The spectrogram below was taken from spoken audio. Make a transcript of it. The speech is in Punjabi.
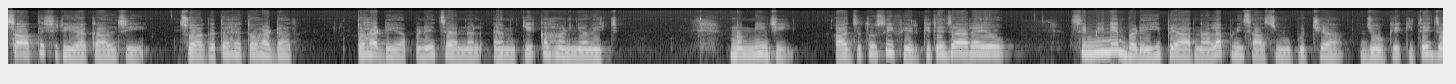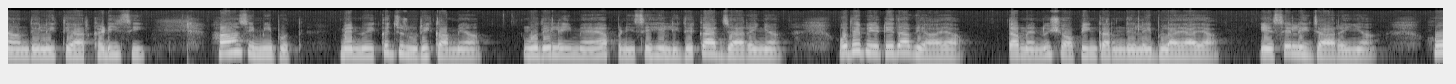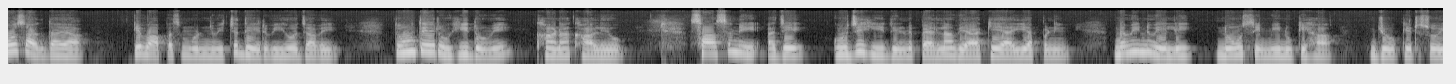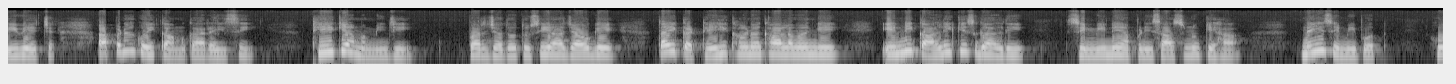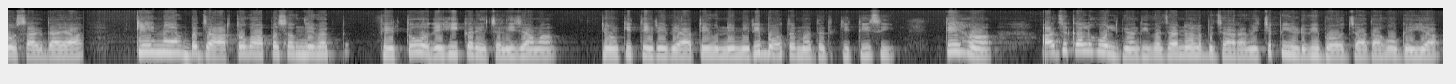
ਸਤਿ ਸ਼੍ਰੀ ਅਕਾਲ ਜੀ। ਸਵਾਗਤ ਹੈ ਤੁਹਾਡਾ, ਤੁਹਾਡੇ ਆਪਣੇ ਚੈਨਲ ਐਮ ਕੇ ਕਹਾਣੀਆਂ ਵਿੱਚ। ਮੰਮੀ ਜੀ, ਅੱਜ ਤੁਸੀਂ ਫਿਰ ਕਿਤੇ ਜਾ ਰਹੇ ਹੋ? ਸਿੰਮੀ ਨੇ ਬੜੇ ਹੀ ਪਿਆਰ ਨਾਲ ਆਪਣੀ ਸੱਸ ਨੂੰ ਪੁੱਛਿਆ, ਜੋ ਕਿ ਕਿਤੇ ਜਾਣ ਦੇ ਲਈ ਤਿਆਰ ਖੜੀ ਸੀ। ਹਾਂ ਸਿੰਮੀ ਪੁੱਤ, ਮੈਨੂੰ ਇੱਕ ਜ਼ਰੂਰੀ ਕੰਮ ਆ। ਉਹਦੇ ਲਈ ਮੈਂ ਆਪਣੀ ਸਹੇਲੀ ਦੇ ਘਰ ਜਾ ਰਹੀ ਹਾਂ। ਉਹਦੇ ਬੇਟੇ ਦਾ ਵਿਆਹ ਆ, ਤਾਂ ਮੈਨੂੰ ਸ਼ਾਪਿੰਗ ਕਰਨ ਦੇ ਲਈ ਬੁਲਾਇਆ ਆ। ਇਸੇ ਲਈ ਜਾ ਰਹੀ ਹਾਂ। ਹੋ ਸਕਦਾ ਆ ਕਿ ਵਾਪਸ ਮੁੜਨ ਵਿੱਚ ਦੇਰ ਵੀ ਹੋ ਜਾਵੇ। ਤੂੰ ਤੇ ਰੂਹੀ ਦੋਵੇਂ ਖਾਣਾ ਖਾ ਲਿਓ। ਸੱਸ ਨੇ ਅਜੇ ਕੁਝ ਹੀ ਦਿਨ ਪਹਿਲਾਂ ਵਿਆਹ ਕੇ ਆਈ ਆਪਣੀ ਨਵੀਂ ਨਵੇਲੀ ਨੂੰ ਸਿੰਮੀ ਨੂੰ ਕਿਹਾ, ਜੋ ਕਿ ਰਸੋਈ ਵਿੱਚ ਆਪਣਾ ਕੋਈ ਕੰਮ ਕਰ ਰਹੀ ਸੀ। ਠੀਕ ਹੈ ਮੰਮੀ ਜੀ, ਪਰ ਜਦੋਂ ਤੁਸੀਂ ਆ ਜਾਓਗੇ ਤਾਂ ਇਕੱਠੇ ਹੀ ਖਾਣਾ ਖਾ ਲਵਾਂਗੇ। ਇੰਨੀ ਕਾਹਲੀ ਕਿਸ ਗੱਲ ਦੀ? ਸਿੰਮੀ ਨੇ ਆਪਣੀ ਸੱਸ ਨੂੰ ਕਿਹਾ। ਨਹੀਂ ਸਿੰਮੀ ਪੁੱਤ, ਹੋ ਸਕਦਾ ਆ ਕਿ ਮੈਂ ਬਾਜ਼ਾਰ ਤੋਂ ਵਾਪਸ ਆਉਂਦੇ ਵਕਤ ਫਿਰ ਤੋਂ ਉਹਦੇ ਹੀ ਘਰੇ ਚਲੀ ਜਾਵਾਂ, ਕਿਉਂਕਿ ਤੇਰੇ ਵਿਆਹ ਤੇ ਉਹਨੇ ਮੇਰੀ ਬਹੁਤ ਮਦਦ ਕੀਤੀ ਸੀ। ਤੇ ਹਾਂ ਅੱਜ ਕੱਲ ਹੋਲੀਆਂ ਦੀ ਵਜ੍ਹਾ ਨਾਲ ਬਾਜ਼ਾਰਾਂ ਵਿੱਚ ਭੀੜ ਵੀ ਬਹੁਤ ਜ਼ਿਆਦਾ ਹੋ ਗਈ ਆ।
